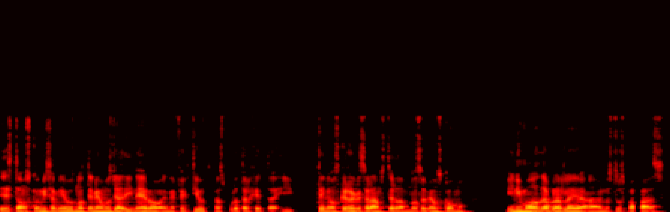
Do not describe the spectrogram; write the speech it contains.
estamos con mis amigos, no teníamos ya dinero en efectivo, teníamos pura tarjeta y teníamos que regresar a Ámsterdam, no sabíamos cómo. Y ni modo de hablarle a nuestros papás,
